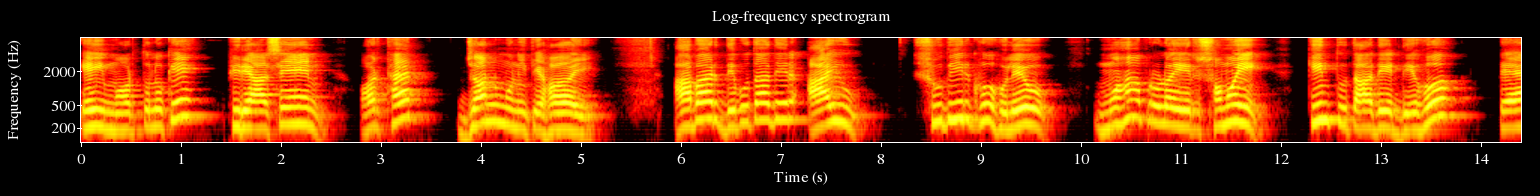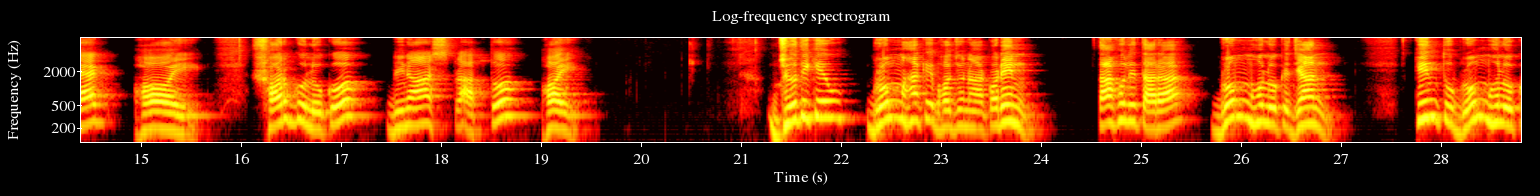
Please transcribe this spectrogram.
এই মর্তলোকে ফিরে আসেন, অর্থাৎ জন্ম নিতে হয়। আবার দেবতাদের আয়ু সুদীর্ঘ হলেও মহাপ্রলয়ের সময়ে কিন্তু তাদের দেহ ত্যাগ হয় স্বর্গলোক বিনাশ প্রাপ্ত হয়। যদি কেউ ব্রহ্মাকে ভজনা করেন, তাহলে তারা ব্রহ্মলোকে যান। কিন্তু ব্রহ্মলোক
